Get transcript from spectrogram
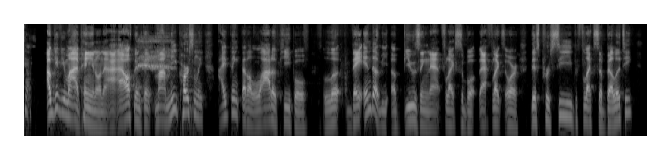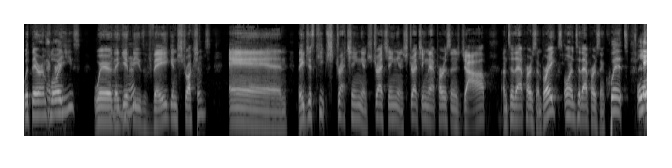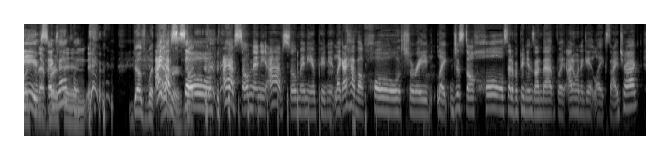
I'll give you my opinion on that. I, I often think, my me personally, I think that a lot of people look they end up abusing that flexible that flex or this perceived flexibility with their employees where mm-hmm. they give mm-hmm. these vague instructions and they just keep stretching and stretching and stretching that person's job until that person breaks or until that person quits leaves that person exactly. does whatever. I have so but... I have so many I have so many opinions. Like I have a whole charade, like just a whole set of opinions on that, but I don't want to get like sidetracked.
